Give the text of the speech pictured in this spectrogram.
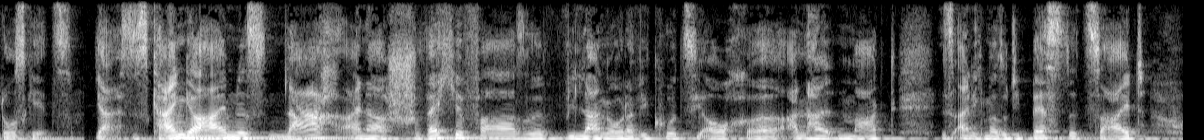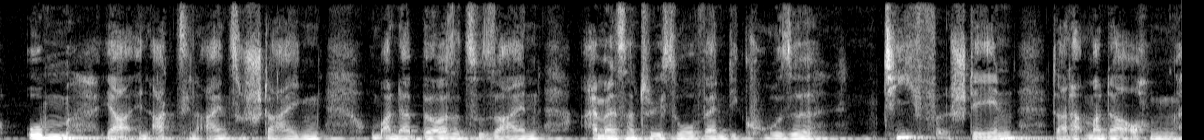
Los geht's. Ja, es ist kein Geheimnis, nach einer Schwächephase, wie lange oder wie kurz sie auch äh, anhalten mag, ist eigentlich mal so die beste Zeit, um ja, in Aktien einzusteigen, um an der Börse zu sein. Einmal ist natürlich so, wenn die Kurse tief stehen, dann hat man da auch ein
